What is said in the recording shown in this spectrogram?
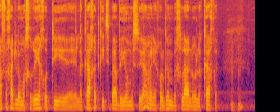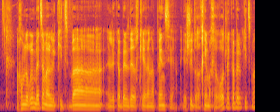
אף אחד לא מכריח אותי אה, לקחת קצבה ביום מסוים, אני יכול גם בכלל לא לקחת. Mm-hmm. אנחנו מדברים בעצם על קצבה לקבל דרך קרן הפנסיה, יש לי דרכים אחרות לקבל קצבה?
